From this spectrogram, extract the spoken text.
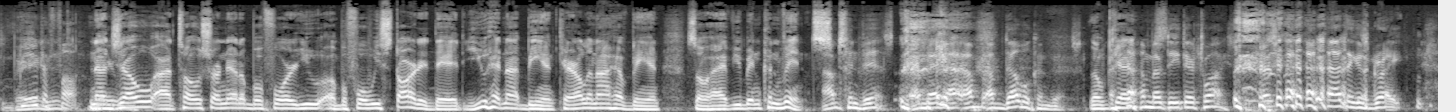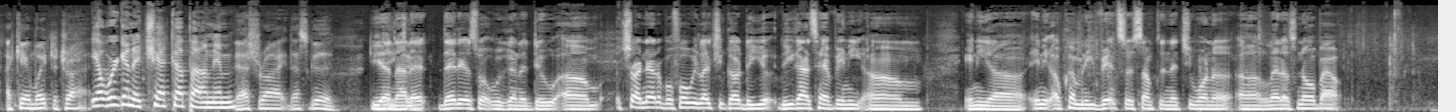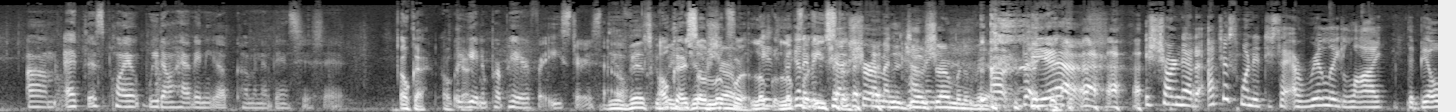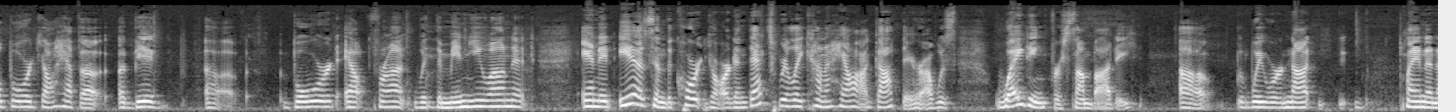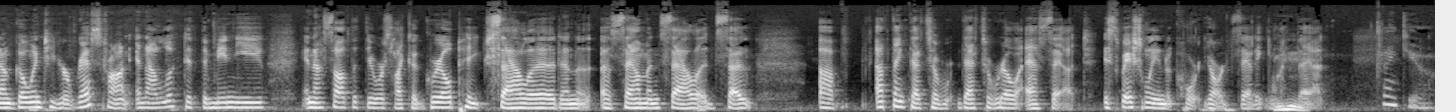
Very good. Beautiful. Now, Very Joe, I told Sharnetta before you uh, before we started that you had not been. Carol and I have been. So, have you been convinced? I'm convinced. I mean, I, I'm, I'm double convinced. Okay. I'm about to eat there twice. I think it's great. I can't wait to try it. Yeah, we're going to check up on him. That's right. That's good. Yeah, Me now that that is what we're gonna do. Um, Sharnetta, before we let you go, do you do you guys have any um any uh any upcoming events or something that you want to uh, let us know about? Um, at this point, we don't have any upcoming events just yet. Okay. We're getting prepared for Easter. So. The event's going to Okay. be So look Sherman. for look It's look going to for be Easter. Joe Sherman The Joe. Sherman event. Uh, but Yeah. Sharnetta, I just wanted to say I really like the billboard. Y'all have a, a big uh, board out front with the menu on it. And it is in the courtyard, and that's really kind of how I got there. I was waiting for somebody. Uh, we were not planning on going to your restaurant, and I looked at the menu and I saw that there was like a grilled peach salad and a, a salmon salad. So uh, I think that's a that's a real asset, especially in a courtyard setting like that. Thank you.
